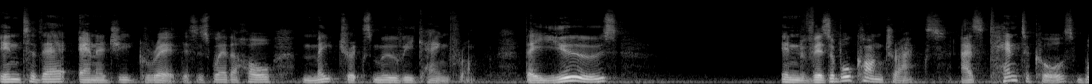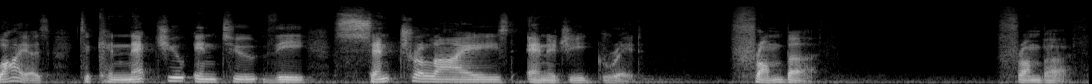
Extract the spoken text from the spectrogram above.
into their energy grid. This is where the whole Matrix movie came from. They use invisible contracts as tentacles, wires, to connect you into the centralized energy grid from birth. From birth.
